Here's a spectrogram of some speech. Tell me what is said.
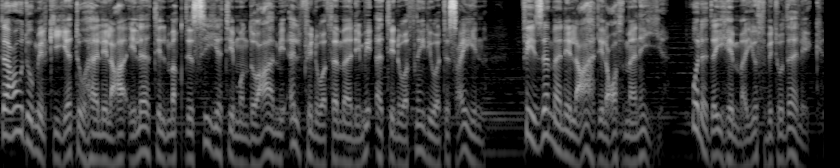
تعود ملكيتها للعائلات المقدسية منذ عام 1892 في زمن العهد العثماني ولديهم ما يثبت ذلك.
